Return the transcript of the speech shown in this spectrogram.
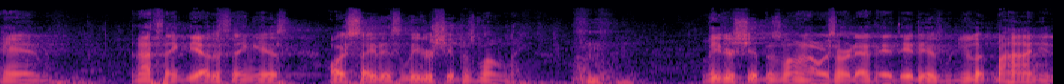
And and I think the other thing is, I always say this: leadership is lonely. leadership is lonely. I always heard that it, it is when you look behind you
